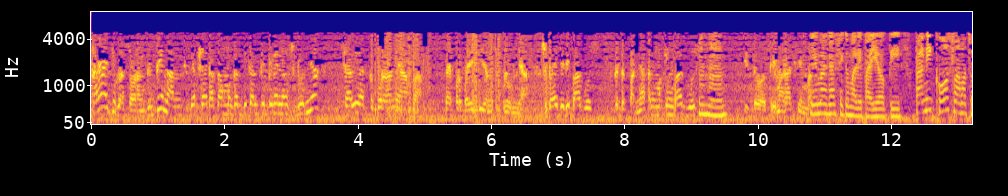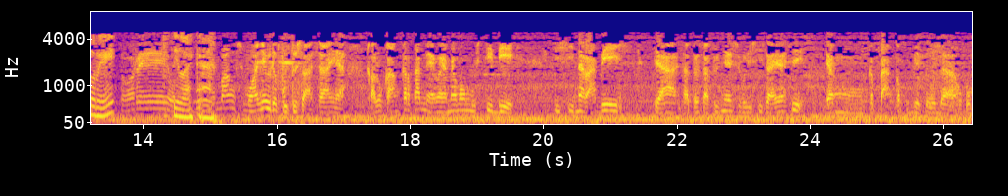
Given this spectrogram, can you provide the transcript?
Saya juga seorang pimpinan. Setiap saya datang menggantikan pimpinan yang sebelumnya, saya lihat kekurangannya apa. Saya perbaiki yang sebelumnya. Supaya jadi bagus. Ke depannya akan makin bagus. Gitu. Terima kasih Mbak. Terima kasih kembali Pak Yopi. Pak Niko, selamat sore. Sore. Silakan. Memang semuanya udah putus asa ya. Kalau kanker kan ya memang mesti di disinar habis. Ya satu-satunya solusi saya sih yang ketangkep gitu udah hukum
